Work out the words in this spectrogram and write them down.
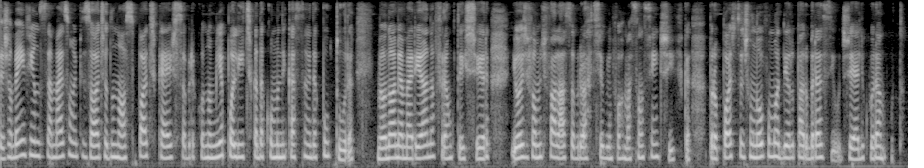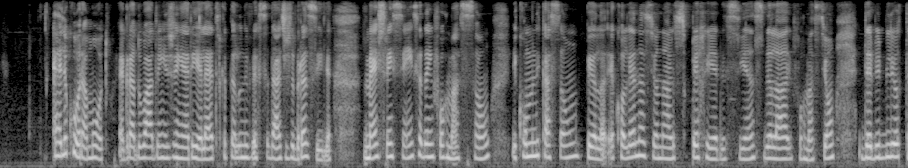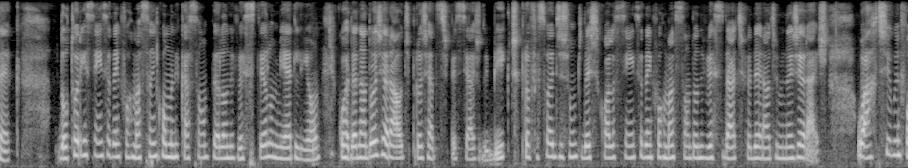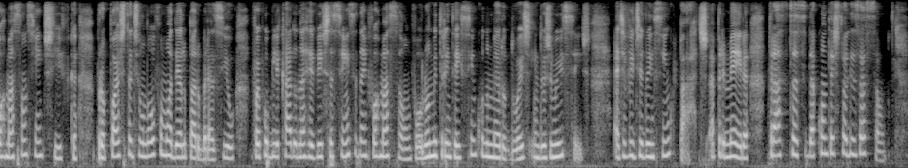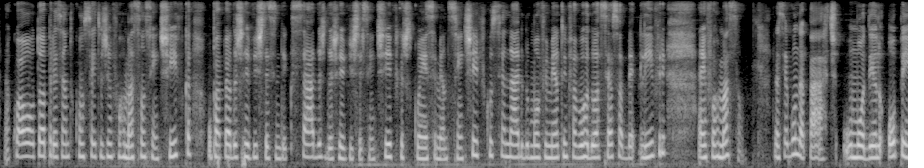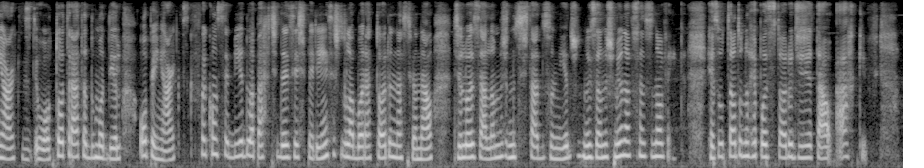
sejam bem-vindos a mais um episódio do nosso podcast sobre economia política da comunicação e da cultura. Meu nome é Mariana Franco Teixeira e hoje vamos falar sobre o artigo Informação Científica, proposta de um novo modelo para o Brasil, de Hélio Kuramoto. Hélio Kuramoto é graduado em Engenharia Elétrica pela Universidade de Brasília, mestre em Ciência da Informação e Comunicação pela École Nationale Supérieure de Sciences de la Information de Bibliothèque doutor em Ciência da Informação e Comunicação pela Université Lumière Lyon, coordenador-geral de projetos especiais do IBICT, professor adjunto da Escola Ciência da Informação da Universidade Federal de Minas Gerais. O artigo Informação Científica, proposta de um novo modelo para o Brasil, foi publicado na revista Ciência da Informação, volume 35, número 2, em 2006. É dividido em cinco partes. A primeira trata-se da contextualização, na qual o autor apresenta o conceito de informação científica, o papel das revistas indexadas, das revistas científicas, conhecimento científico, o cenário do movimento em favor do acesso livre à informação. Na segunda parte, o modelo Open Archives, o autor trata do modelo Open Archives, que foi concebido a partir das experiências do Laboratório Nacional de Los Alamos nos Estados Unidos nos anos 1990, resultando no repositório digital Archive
